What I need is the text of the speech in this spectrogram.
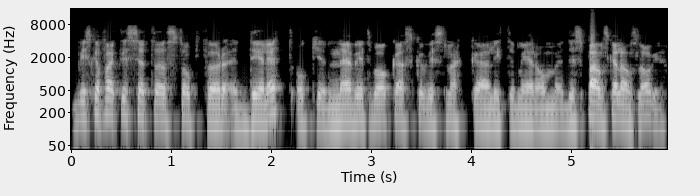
vi ska faktiskt sätta stopp för del 1 och när vi är tillbaka ska vi snacka lite mer om det spanska landslaget.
